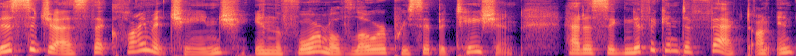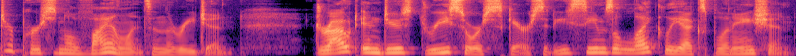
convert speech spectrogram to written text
This suggests that climate change, in the form of lower precipitation, had a significant effect on interpersonal violence in the region. Drought induced resource scarcity seems a likely explanation.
